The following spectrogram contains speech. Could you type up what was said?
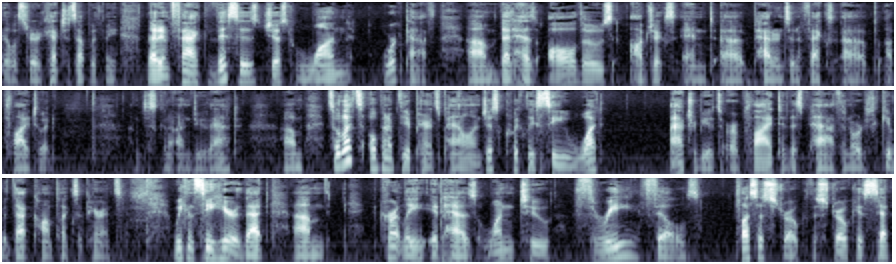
Illustrator catches up with me, that in fact this is just one work path um, that has all those objects and uh, patterns and effects applied to it just going to undo that. Um, so let's open up the appearance panel and just quickly see what attributes are applied to this path in order to give it that complex appearance. We can see here that um, currently it has one, two, three fills plus a stroke. The stroke is set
